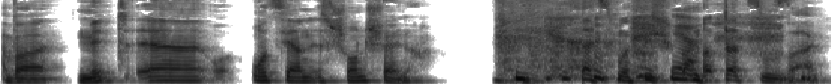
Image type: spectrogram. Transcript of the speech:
Aber mit äh, Ozean ist schon schöner. das muss ich schon ja. noch dazu sagen.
